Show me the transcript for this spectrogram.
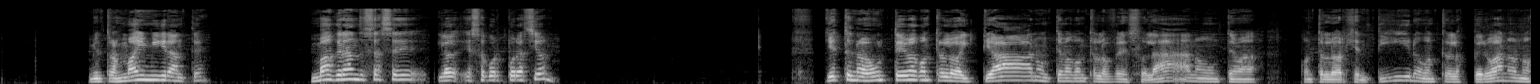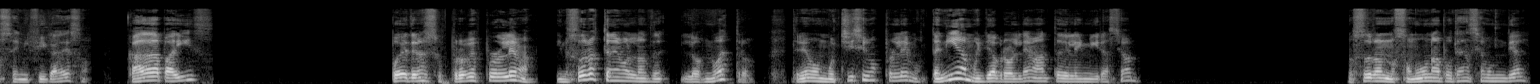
Mientras más inmigrantes, más grande se hace esa corporación. Y esto no es un tema contra los haitianos, un tema contra los venezolanos, un tema contra los argentinos, contra los peruanos, no significa eso. Cada país puede tener sus propios problemas. Y nosotros tenemos los, los nuestros. Tenemos muchísimos problemas. Teníamos ya problemas antes de la inmigración. Nosotros no somos una potencia mundial.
